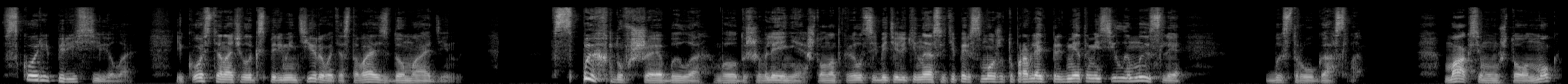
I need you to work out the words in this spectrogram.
вскоре пересилило, и Костя начал экспериментировать, оставаясь дома один. Вспыхнувшее было воодушевление, что он открыл себе телекинез и теперь сможет управлять предметами силы мысли, быстро угасло. Максимум, что он мог,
